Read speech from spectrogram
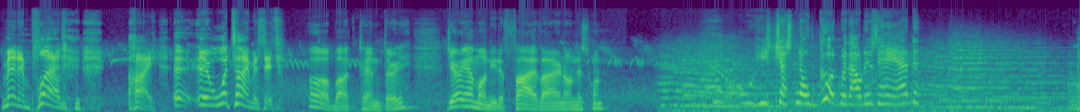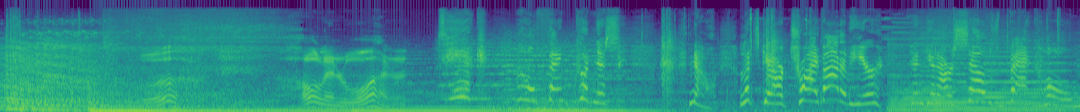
Men in plaid! Hi. Uh, uh, what time is it? Oh, about 10.30. Jerry, I'm gonna need a five iron on this one. Oh, he's just no good without his head. Whoa. Hole in one. Tick! Oh, thank goodness! Now, let's get our tribe out of here and get ourselves back home.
